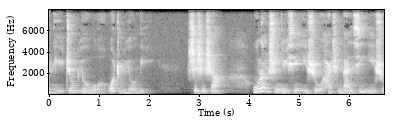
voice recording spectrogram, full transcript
你中有我，我中有你。事实上，无论是女性艺术还是男性艺术，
